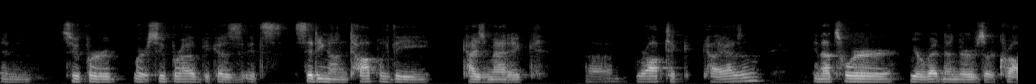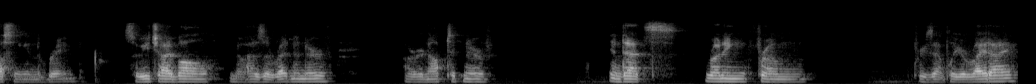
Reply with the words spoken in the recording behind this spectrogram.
and super or supra because it's sitting on top of the chiasmatic uh, or optic chiasm, and that's where your retina nerves are crossing in the brain. So each eyeball, you know, has a retina nerve or an optic nerve, and that's running from, for example, your right eye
